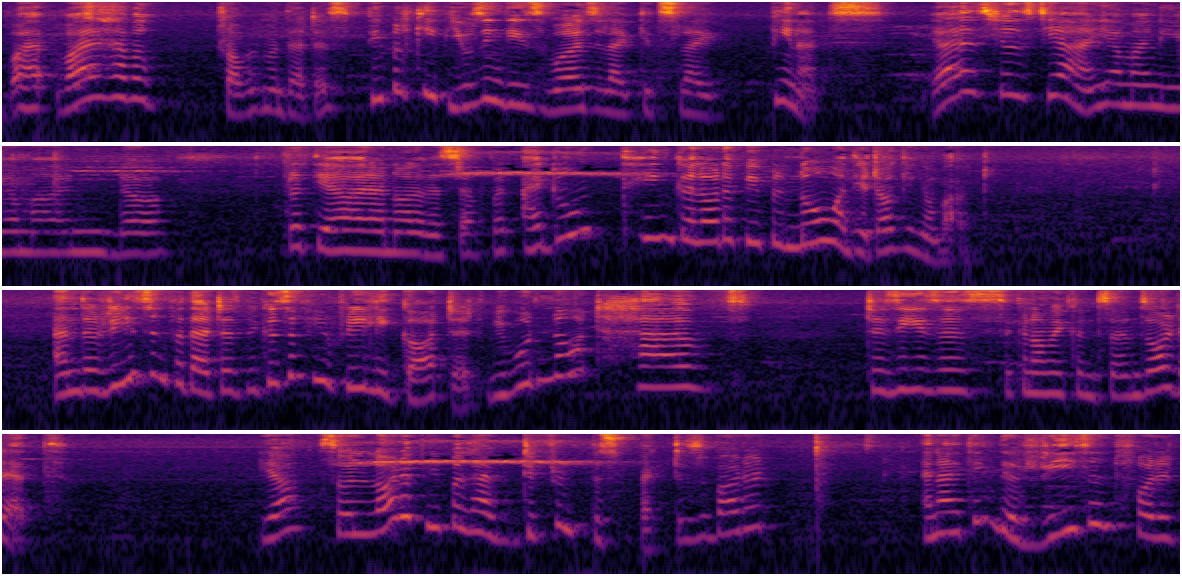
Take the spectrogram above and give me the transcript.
why, why I have a problem with that is people keep using these words like it's like peanuts. Yeah, it's just yeah, yama, niyama, and uh, pratyahara and all of this stuff, but I don't think a lot of people know what they're talking about. And the reason for that is because if you really got it, we would not have diseases, economic concerns, or death. Yeah? So a lot of people have different perspectives about it. And I think the reason for it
